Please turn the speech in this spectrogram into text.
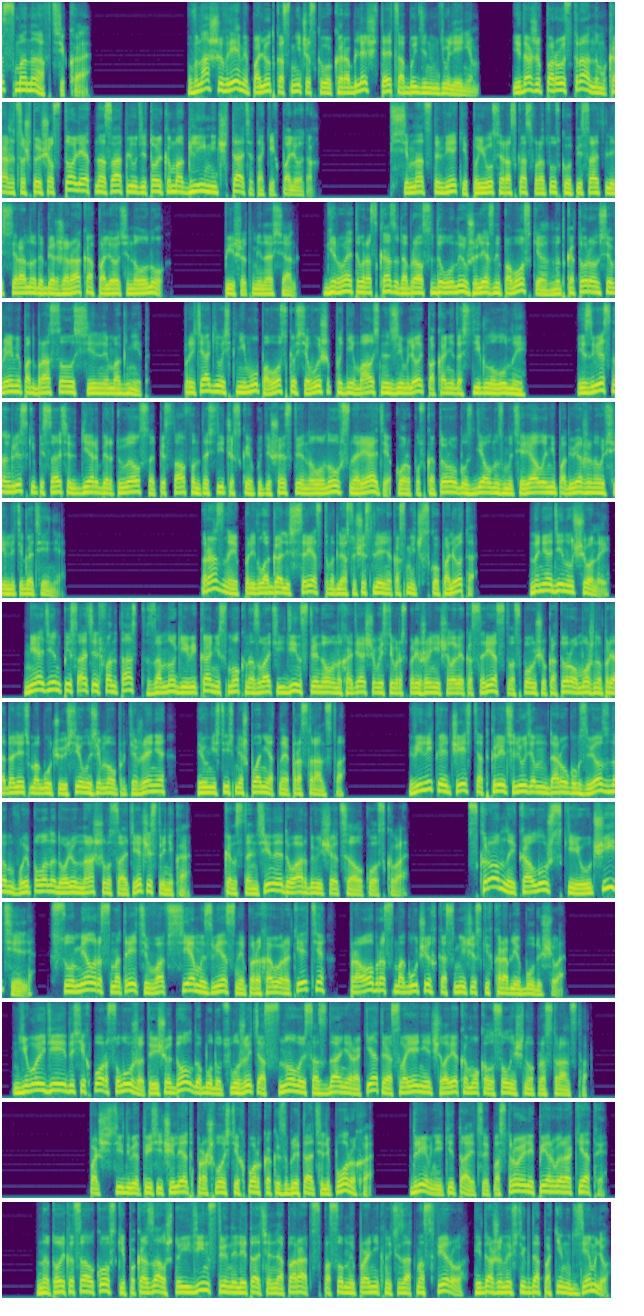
Космонавтика. В наше время полет космического корабля считается обыденным явлением. И даже порой странным кажется, что еще сто лет назад люди только могли мечтать о таких полетах. В 17 веке появился рассказ французского писателя Сирано де Бержерака о полете на Луну, пишет Миносян. Герой этого рассказа добрался до Луны в железной повозке, над которой он все время подбрасывал сильный магнит. Притягиваясь к нему, повозка все выше поднималась над землей, пока не достигла Луны. Известный английский писатель Герберт Уэллс описал фантастическое путешествие на Луну в снаряде, корпус которого был сделан из материала, не подверженного силе тяготения. Разные предлагались средства для осуществления космического полета, но ни один ученый, ни один писатель-фантаст за многие века не смог назвать единственного находящегося в распоряжении человека средства, с помощью которого можно преодолеть могучую силу земного притяжения и унестись в межпланетное пространство. Великая честь открыть людям дорогу к звездам выпала на долю нашего соотечественника Константина Эдуардовича Циолковского. Скромный калужский учитель сумел рассмотреть во всем известной пороховой ракете прообраз могучих космических кораблей будущего – его идеи до сих пор служат и еще долго будут служить основой создания ракеты и освоения человеком околосолнечного пространства. Почти две тысячи лет прошло с тех пор, как изобретатели пороха, древние китайцы, построили первые ракеты. Но только Циолковский показал, что единственный летательный аппарат, способный проникнуть за атмосферу и даже навсегда покинуть Землю,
